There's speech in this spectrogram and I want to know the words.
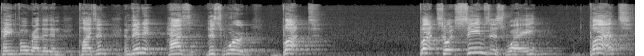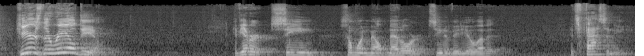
painful rather than pleasant. And then it has this word, but. But, so it seems this way, but here's the real deal. Have you ever seen someone melt metal or seen a video of it? It's fascinating.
